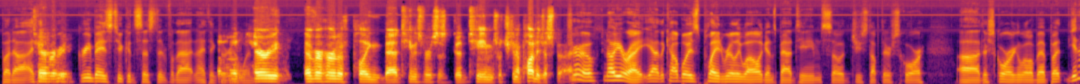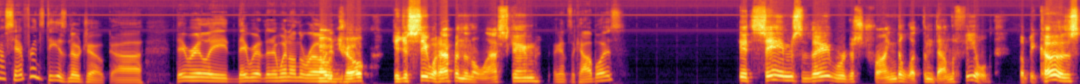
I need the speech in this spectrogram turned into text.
but uh, I think Terry- Green, Bay is too consistent for that, and I think they're going to win. Harry, ever heard of playing bad teams versus good teams, which can apply to just about. True. No, you're right. Yeah, the Cowboys played really well against bad teams, so it juiced up their score. Uh, they're scoring a little bit, but you know, San Fran's D is no joke. Uh, they really, they re- they went on the road No and- joke. Did you see what happened in the last game? against the Cowboys. It seems they were just trying to let them down the field, but because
